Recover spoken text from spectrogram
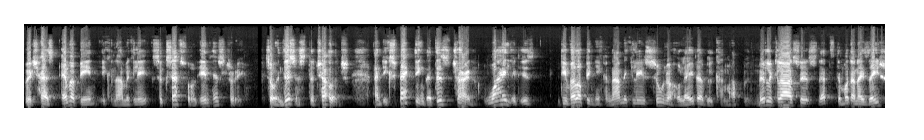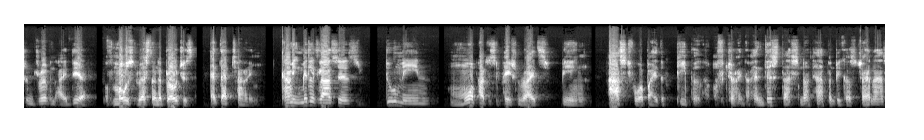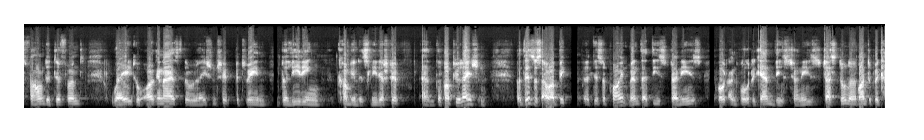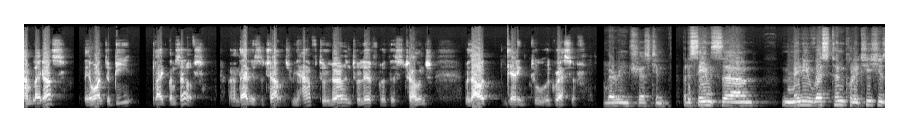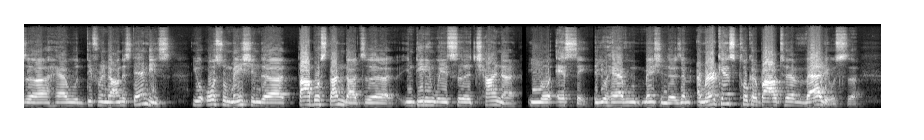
which has ever been economically successful in history. So, and this is the challenge. And expecting that this China, while it is developing economically, sooner or later will come up with middle classes. That's the modernization driven idea of most Western approaches at that time. Coming middle classes do mean more participation rights being asked for by the people of China. And this does not happen because China has found a different way to organize the relationship between the leading communist leadership and the population. But this is our big uh, disappointment that these Chinese, quote unquote, again, these Chinese just do not want to become like us. They want to be like themselves. And that is the challenge. We have to learn to live with this challenge without getting too aggressive. Very interesting. But it seems um, many Western politicians uh, have different understandings. You also mentioned uh, double standards uh, in dealing with uh, China in your essay. You have mentioned uh, the Americans talk about uh, values,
